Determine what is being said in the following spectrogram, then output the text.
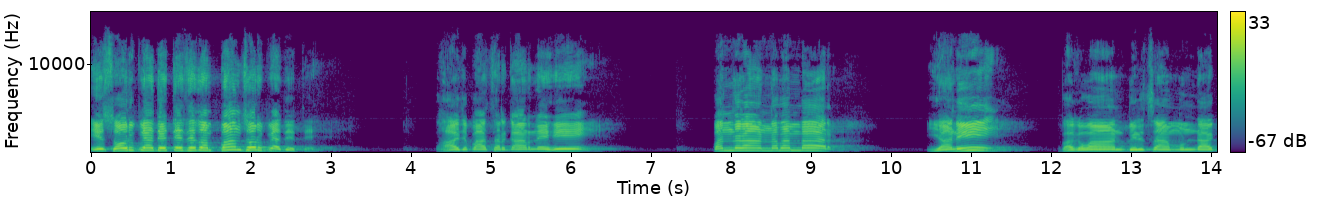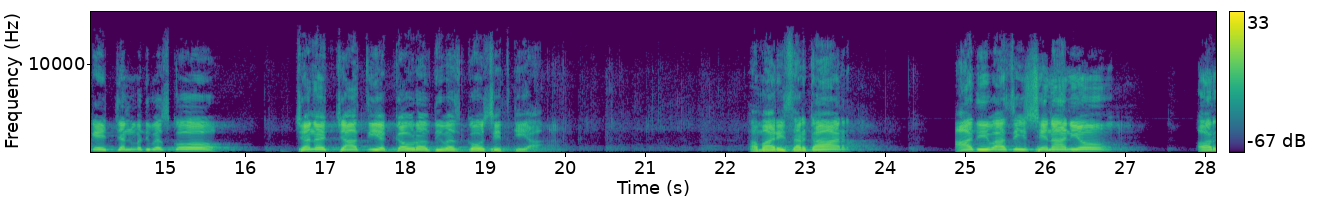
ये सौ रुपया देते थे तो हम पाँच सौ रुपया देते हैं। भाजपा सरकार ने ही 15 नवंबर, यानी भगवान बिरसा मुंडा के जन्म दिवस को जनजातीय गौरव दिवस घोषित किया। हमारी सरकार, आदिवासी सेनानियों और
